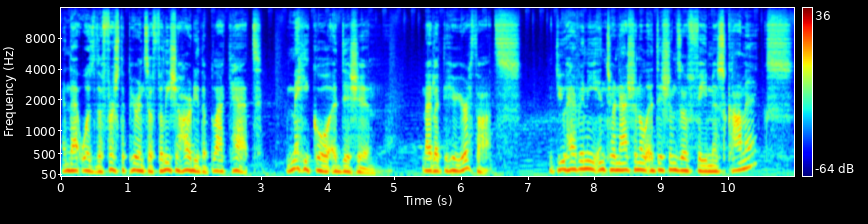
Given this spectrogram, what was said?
And that was the first appearance of Felicia Hardy the Black Cat, Mexico edition. And I'd like to hear your thoughts. Do you have any international editions of famous comics?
